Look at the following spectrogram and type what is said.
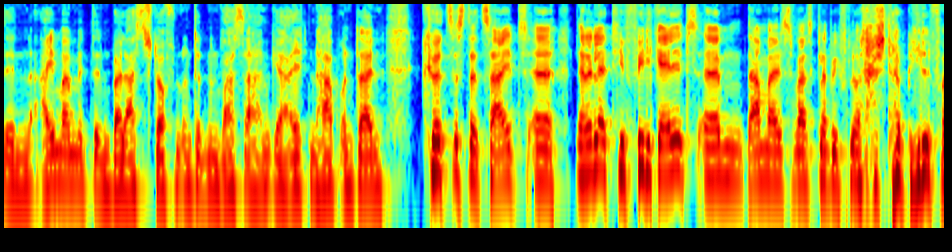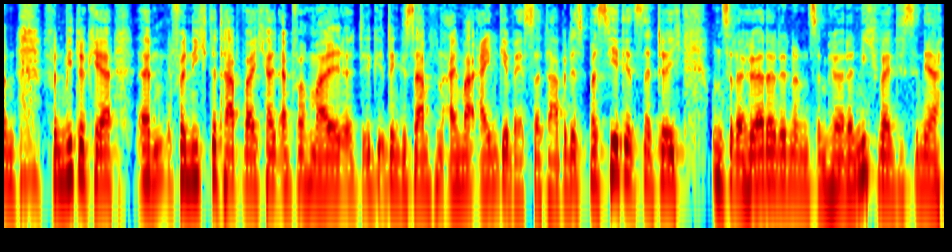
den Eimer mit den Ballaststoffen unter den Wasserhahn gehalten habe und dann kürzester Zeit äh, relativ viel Geld, ähm, damals war es glaube ich Flora Stabil von von Mitocare ähm, vernichtet habe, weil ich halt einfach mal äh, den gesamten Eimer eingewässert habe. Das passiert jetzt natürlich unserer Hörerin und unserem Hörer nicht, weil die sind ja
